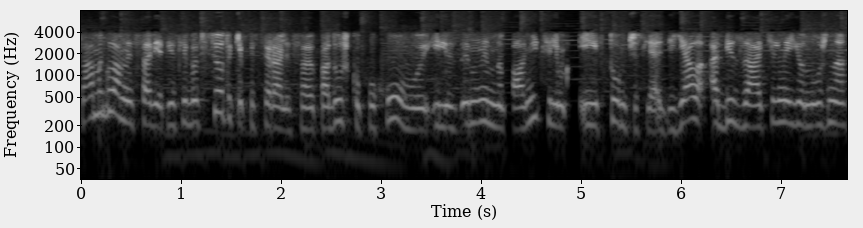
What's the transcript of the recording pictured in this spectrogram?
Самый главный совет, если вы все-таки постирали свою подушку пуховую или с иным наполнителем, и в том числе одеяло, обязательно ее нужно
